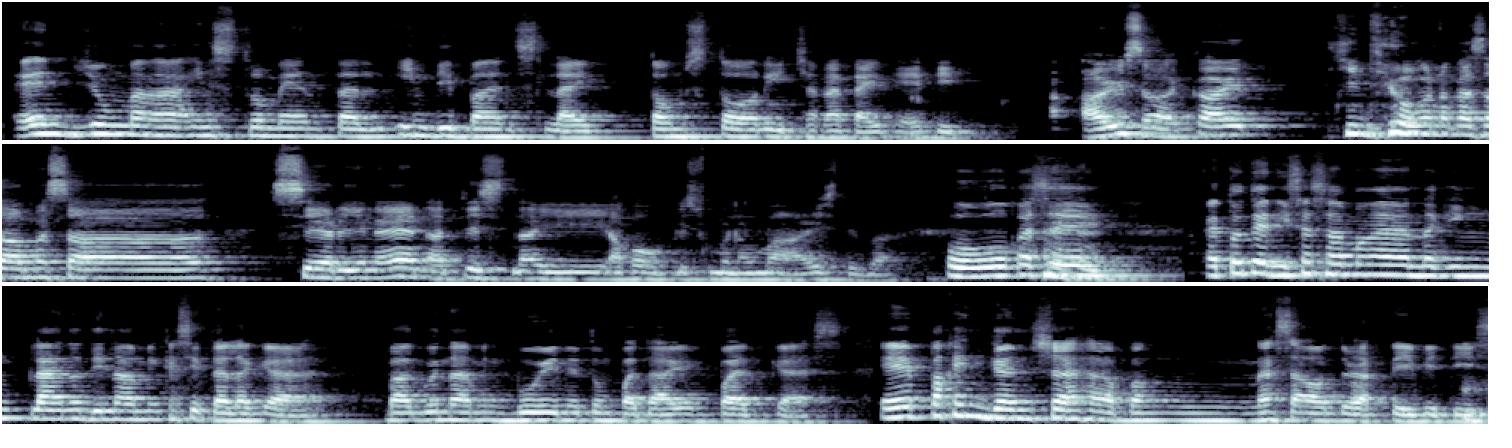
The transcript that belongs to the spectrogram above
And yung mga instrumental indie bands like Tom Story tsaka Tight Edit. ayos ah, kahit hindi ako nakasama sa serye na yan, at least nai-accomplish mo ng maayos, di ba? Oo, kasi ito din, isa sa mga naging plano din namin kasi talaga bago namin buuin itong Padayong Podcast, eh pakinggan siya habang nasa outdoor activities.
